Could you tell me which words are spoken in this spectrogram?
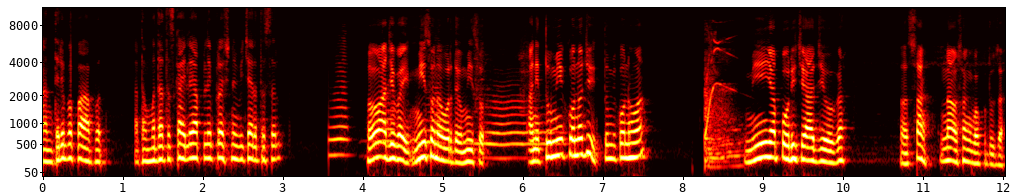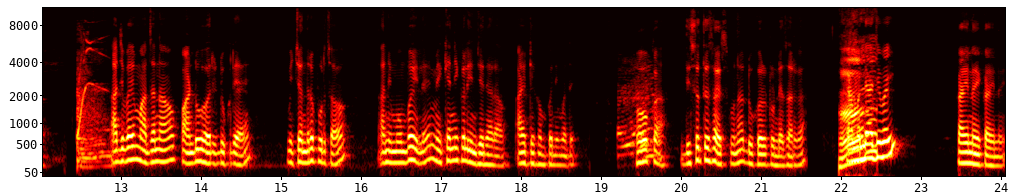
आणते रे बापा आपण. आता मधातच काय आपले प्रश्न विचारत असेल? हो आजीबाई. मी सो नवर देव मी सो. आणि तुम्ही कोण जी? तुम्ही कोण व्हा मी या पोरीची आजी हो का हं, सांग. नाव सांग बापू तुझा. आजीबाई माझं नाव पांडू हरी डुकरे आहे. मी चंद्रपूरचा आहो आणि मुंबईला मेकॅनिकल इंजिनियर आहो आय टी कंपनीमध्ये. हो का? दिसतच आहेस म्हणा डुकर तोंड्यासारखा. काय म्हणले आजीबाई? काही नाही काही नाही.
